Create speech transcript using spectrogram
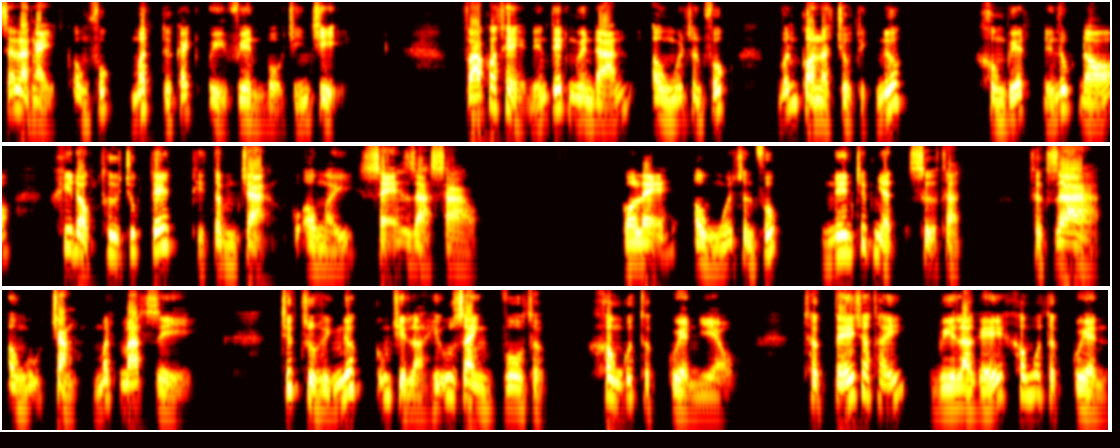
sẽ là ngày ông Phúc mất tư cách Ủy viên Bộ Chính trị. Và có thể đến Tết Nguyên đán, ông Nguyễn Xuân Phúc vẫn còn là Chủ tịch nước. Không biết đến lúc đó, khi đọc thư chúc Tết thì tâm trạng của ông ấy sẽ ra sao. Có lẽ ông Nguyễn Xuân Phúc nên chấp nhận sự thật. Thực ra ông cũng chẳng mất mát gì. Chức Chủ tịch nước cũng chỉ là hữu danh vô thực, không có thực quyền nhiều. Thực tế cho thấy vì là ghế không có thực quyền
